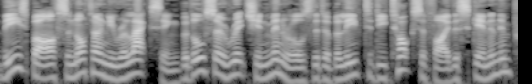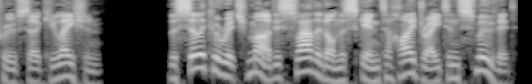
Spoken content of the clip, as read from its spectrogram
These baths are not only relaxing but also rich in minerals that are believed to detoxify the skin and improve circulation. The silica-rich mud is slathered on the skin to hydrate and smooth it,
